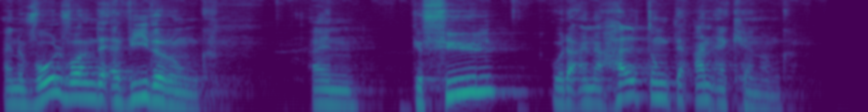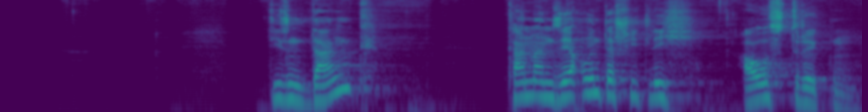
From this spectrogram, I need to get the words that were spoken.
Eine wohlwollende Erwiderung, ein Gefühl oder eine Haltung der Anerkennung. Diesen Dank kann man sehr unterschiedlich ausdrücken.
